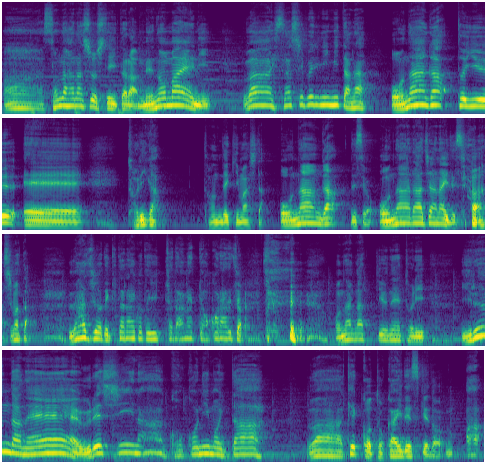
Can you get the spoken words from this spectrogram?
あーそんな話をしていたら目の前にわあ久しぶりに見たなオナガという、えー鳥が飛んできました。オナガですよ。オナラじゃないですよ。しまった。ラジオで汚いこと言っちゃダメって怒られちゃう。オナガっていうね鳥。いるんだね。嬉しいな。ここにもいた。わあ結構都会ですけど。あ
